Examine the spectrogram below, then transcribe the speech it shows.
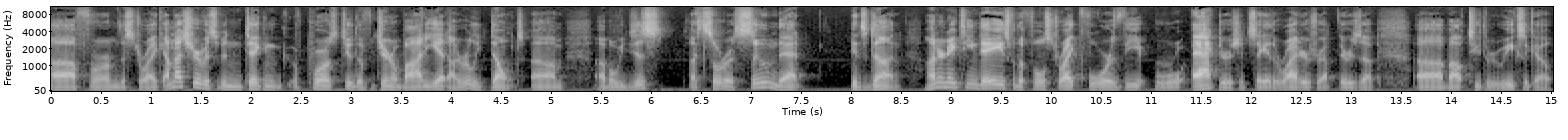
uh, from the strike. I'm not sure if it's been taken, of course, to the general body yet. I really don't. Um, uh, but we just uh, sort of assume that it's done. 118 days for the full strike for the actors, should say. The writers rep. theirs up uh, about two, three weeks ago.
